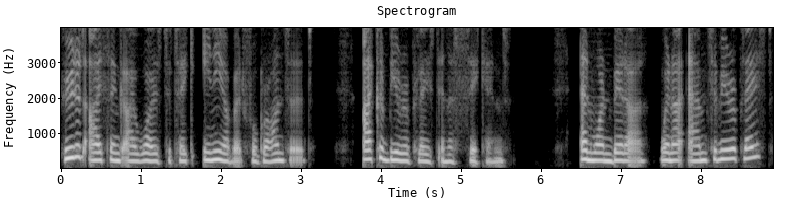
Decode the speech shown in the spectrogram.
Who did I think I was to take any of it for granted? I could be replaced in a second. And one better, when I am to be replaced,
